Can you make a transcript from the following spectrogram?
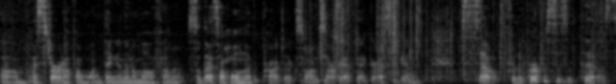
Um, I start off on one thing and then I'm off on it. So that's a whole nother project, so I'm sorry, I've digressed again. So, for the purposes of this,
